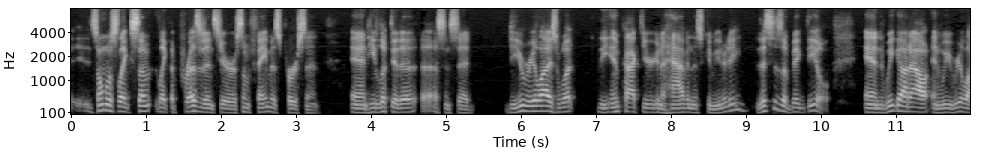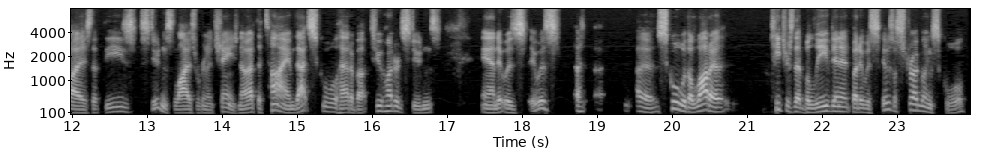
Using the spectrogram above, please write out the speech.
"It's almost like some like the president's here or some famous person." And he looked at uh, us and said, "Do you realize what the impact you're going to have in this community? This is a big deal." And we got out and we realized that these students' lives were going to change. Now, at the time, that school had about 200 students, and it was it was a, a school with a lot of teachers that believed in it, but it was it was a struggling school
